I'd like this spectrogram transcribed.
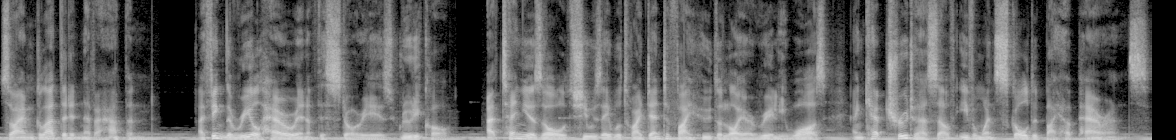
so I am glad that it never happened. I think the real heroine of this story is Ruriko. At 10 years old, she was able to identify who the lawyer really was and kept true to herself even when scolded by her parents.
